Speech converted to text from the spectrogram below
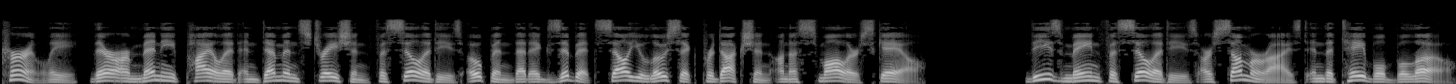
Currently, there are many pilot and demonstration facilities open that exhibit cellulosic production on a smaller scale. These main facilities are summarized in the table below.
